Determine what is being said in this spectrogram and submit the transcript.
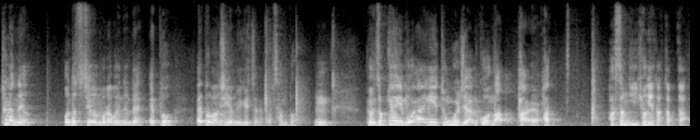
틀렸네요. 언더 스티어는 뭐라고 했는데 F F 방식이라고 얘기했잖아요. 3번. 음. 변속기의 모양이 둥글지 않고 나팔, 확, 확성기 형에 가깝다.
